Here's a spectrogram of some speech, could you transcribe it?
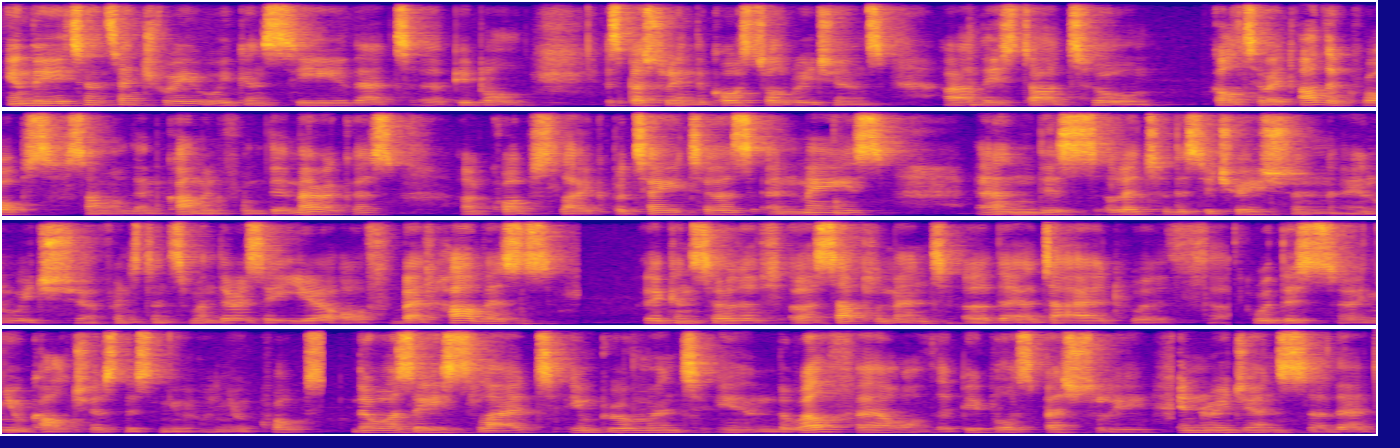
in the 18th century, we can see that uh, people, especially in the coastal regions, uh, they start to cultivate other crops, some of them coming from the Americas, uh, crops like potatoes and maize, and this led to the situation in which, uh, for instance, when there is a year of bad harvests, they can sort of uh, supplement uh, their diet with uh, with these uh, new cultures, these new new crops. There was a slight improvement in the welfare of the people, especially in regions that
